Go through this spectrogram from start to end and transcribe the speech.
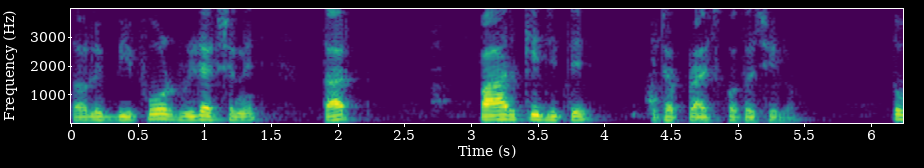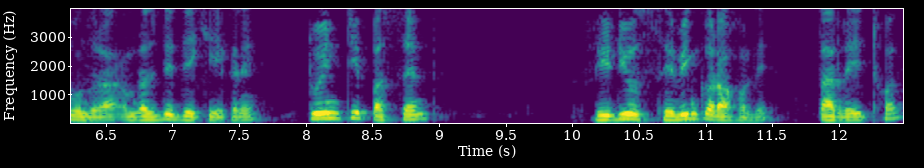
তাহলে বিফোর রিডাকশনে তার পার কেজিতে এটার প্রাইস কত ছিল? তো বন্ধুরা, আমরা যদি দেখি এখানে টোয়েন্টি পার্সেন্ট রিডিউস সেভিং করা হলে তার রেট হয়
